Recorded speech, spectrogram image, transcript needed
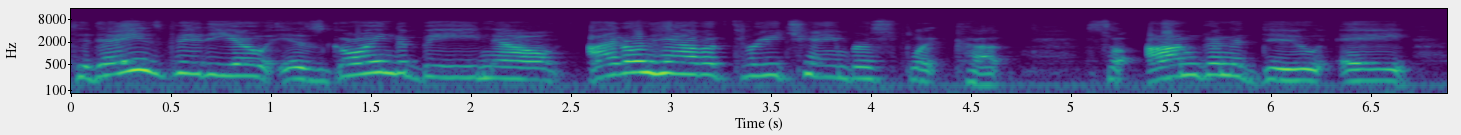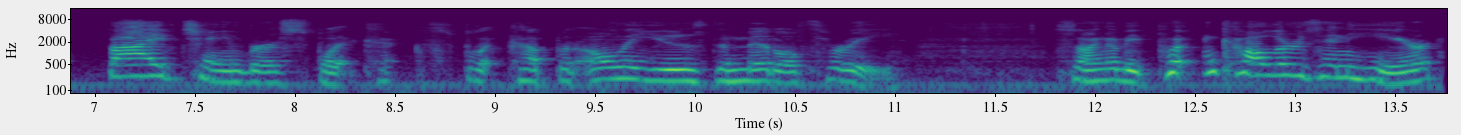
Today's video is going to be, now I don't have a three chamber split cup, so I'm going to do a five chamber split, split cup and only use the middle three. So I'm going to be putting colors in here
